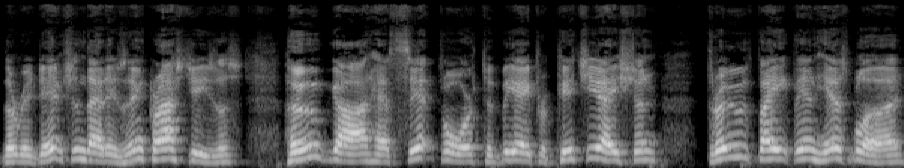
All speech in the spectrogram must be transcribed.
the redemption that is in Christ Jesus, whom God hath set forth to be a propitiation through faith in his blood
